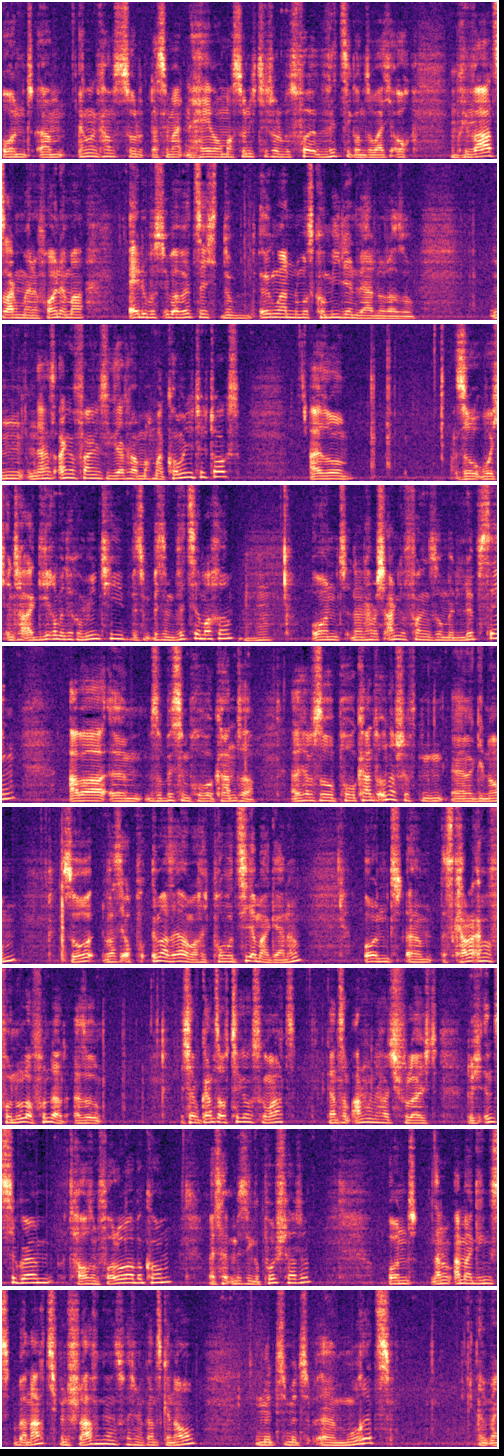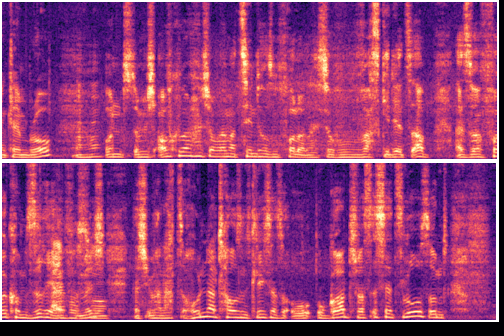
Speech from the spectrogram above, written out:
Und ähm, irgendwann kam es zu, dass sie meinten, hey, warum machst du nicht TikTok? Du bist voll witzig und so, weil ich auch privat sagen meine Freunde immer, ey, du bist überwitzig, du, irgendwann, du musst Comedian werden oder so. Mm, Und dann hat es angefangen, dass sie gesagt haben, mach mal Comedy-TikToks. Also, so, wo ich interagiere mit der Community, bisschen, bisschen Witze mache. Mhm. Und dann habe ich angefangen so mit Lip-Sync, aber ähm, so ein bisschen provokanter. Also ich habe so provokante Unterschriften äh, genommen, so, was ich auch immer selber mache. Ich provoziere immer gerne. Und ähm, das kam einfach von 0 auf 100. Also ich habe ganz oft TikToks gemacht. Ganz am Anfang hatte ich vielleicht durch Instagram 1000 Follower bekommen, weil ich halt ein bisschen gepusht hatte. Und dann auf einmal ging es über Nacht, ich bin schlafen gegangen, das weiß ich noch ganz genau, mit, mit äh, Moritz, mit meinem kleinen Bro. Aha. Und dann bin ich aufgewacht, hatte ich auf einmal 10.000 Follower. Da dachte ich so, was geht jetzt ab? Also war vollkommen surreal Einfach für mich, so. dass ich über Nacht 100.000 Klicks. So, oh, oh Gott, was ist jetzt los? Und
